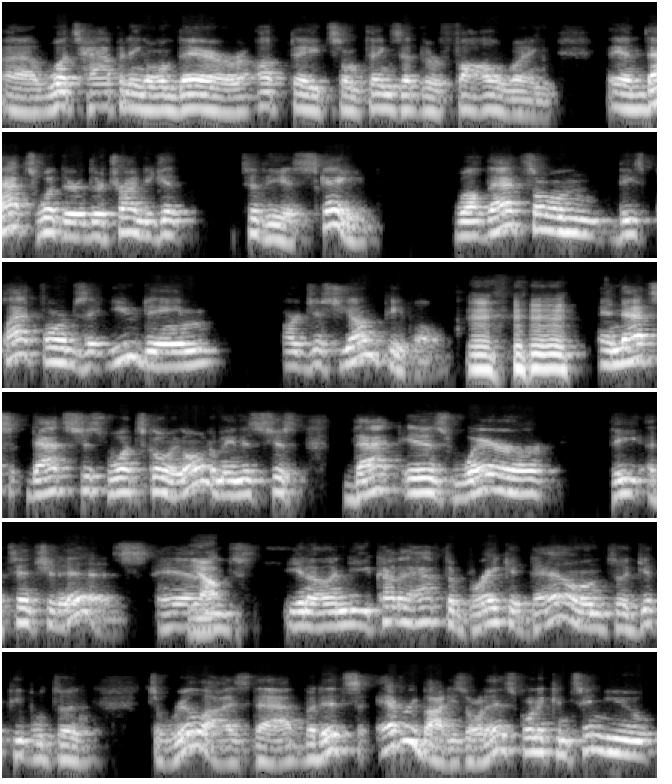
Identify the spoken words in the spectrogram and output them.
uh, what's happening on there updates on things that they're following. And that's what they're they're trying to get to the escape. Well that's on these platforms that you deem are just young people. Mhm. and that's that's just what's going on. I mean it's just that is where the attention is. And Yep. you know and you kind of have to break it down to get people to to realize that. But it's everybody's on it. It's going to continue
